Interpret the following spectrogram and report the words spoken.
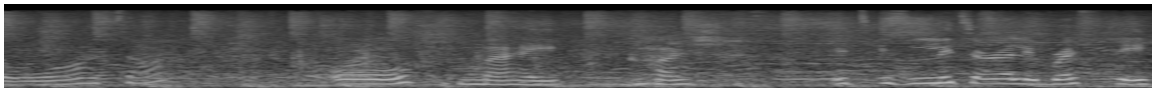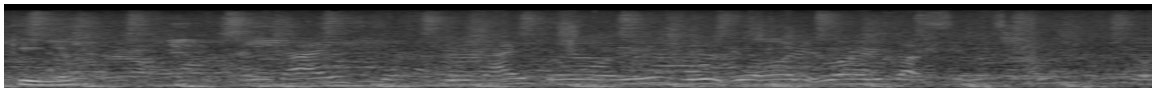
the water oh my gosh it is literally breathtaking don't worry, we'll, we'll already, we already got things coming, so,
